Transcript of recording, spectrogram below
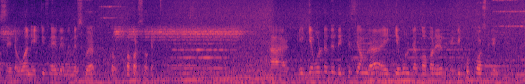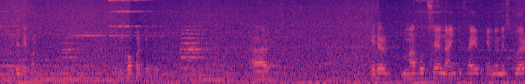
আছে, এটা one eighty five M M square copper socket আর এই কেবলটা যে দেখতেছি আমরা, এই কেবলটা কপারের এটি খুব কস্টলি এই দেখুন, এটি কপার কেবল আর এটার মাপ হচ্ছে ninety five M M square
